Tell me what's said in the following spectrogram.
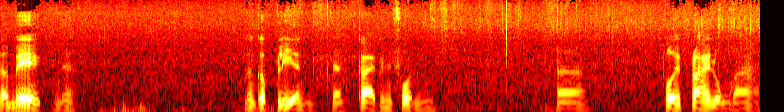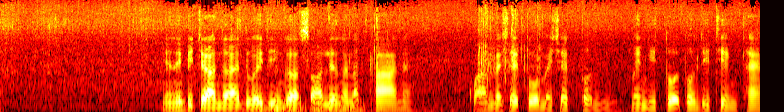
แล้วเมฆนะ มันก็เปลี่ยนนะกลายเป็นฝนโปรยปลายลงมาอย่างนี้พิจารณาดูให้ดีก็สอนเรื่องอนัตตานะความไม่ใช่ตัวไม่ใช่ตน ไม่มีตัวตนที่เที่ยงแท้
